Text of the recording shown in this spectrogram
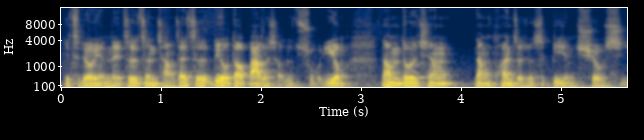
一直流眼泪，这是正常。在这六到八个小时左右，那我们都会尽量让患者就是闭眼休息。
